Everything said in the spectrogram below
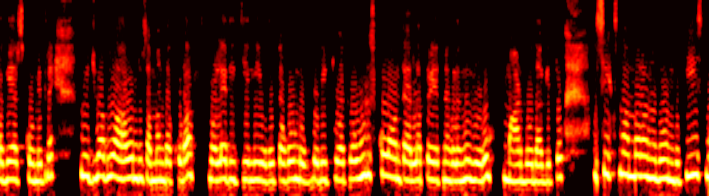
ಬಗೆಹರಿಸ್ಕೊಂಡಿದ್ರೆ ನಿಜವಾಗ್ಲೂ ಆ ಒಂದು ಸಂಬಂಧ ಕೂಡ ಒಳ್ಳೆ ರೀತಿಯಲ್ಲಿ ಇವರು ತಗೊಂಡು ಹೋಗ್ಬೋದಿತ್ತು ಅಥವಾ ಉಳಿಸ್ಕೊಳ್ಳೋ ಅಂತ ಎಲ್ಲ ಪ್ರಯತ್ನಗಳನ್ನು ಇವರು ಮಾಡ್ಬೋದಾಗಿತ್ತು. ಸಿಕ್ಸ್ ನಂಬರ್ ಅನ್ನೋದು ಒಂದು ಪೀಸ್ನ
